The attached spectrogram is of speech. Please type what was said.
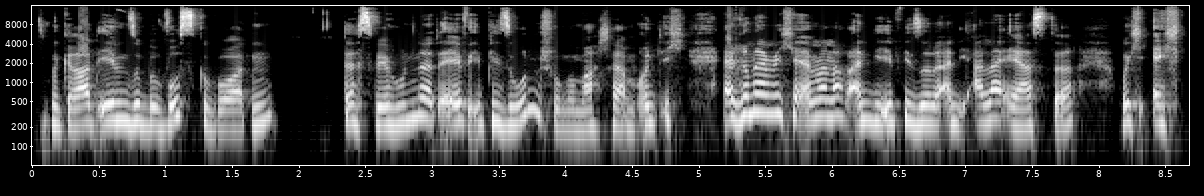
Ist mir gerade eben so bewusst geworden, dass wir 111 Episoden schon gemacht haben. Und ich erinnere mich ja immer noch an die Episode, an die allererste, wo ich echt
